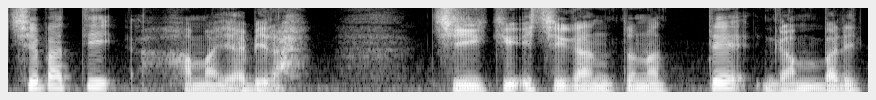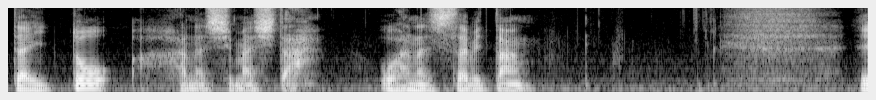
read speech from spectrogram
チバティ浜やびら地域一丸となって頑張りたいと話しましたお話しさびたん、え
